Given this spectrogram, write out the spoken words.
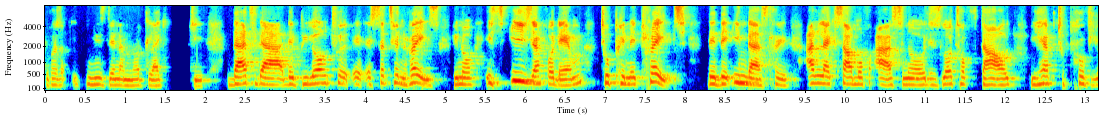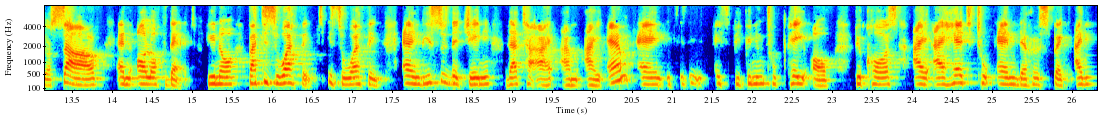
because it means then I'm not lucky. That they, belong to a certain race, you know, it's easier for them to penetrate the, the industry. Unlike some of us, you know, there's a lot of doubt. You have to prove yourself and all of that, you know, but it's worth it. It's worth it. And this is the journey that I am, I am, and it, it, it's beginning to pay off because I, I had to earn the respect. I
